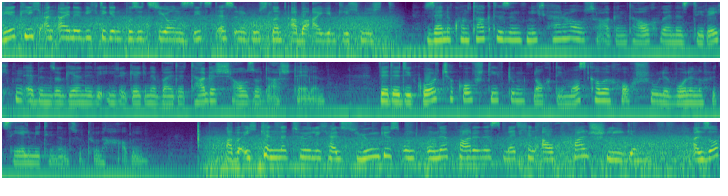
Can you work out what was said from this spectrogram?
Wirklich an einer wichtigen Position sitzt es in Russland aber eigentlich nicht. Seine Kontakte sind nicht herausragend, auch wenn es die Rechten ebenso gerne wie ihre Gegner bei der Tagesschau so darstellen. Weder die Gortschakow-Stiftung noch die Moskauer Hochschule wollen offiziell mit ihnen zu tun haben. Aber ich kann natürlich als junges und unerfahrenes Mädchen auch falsch liegen. Also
